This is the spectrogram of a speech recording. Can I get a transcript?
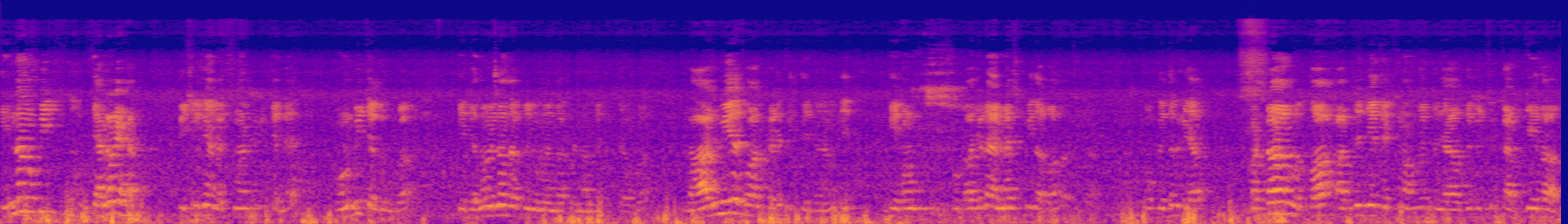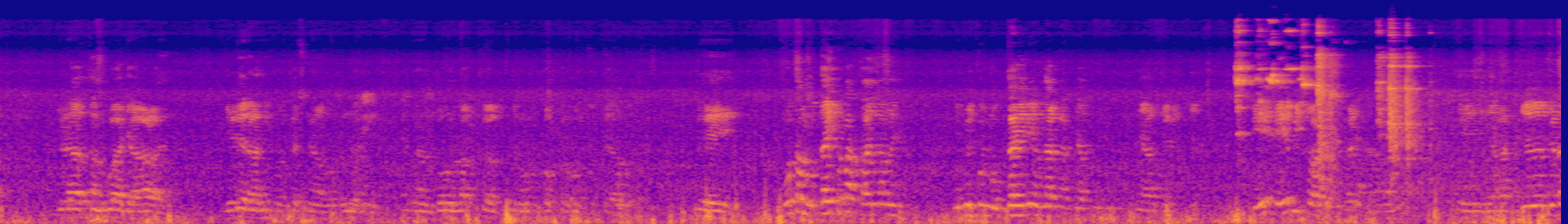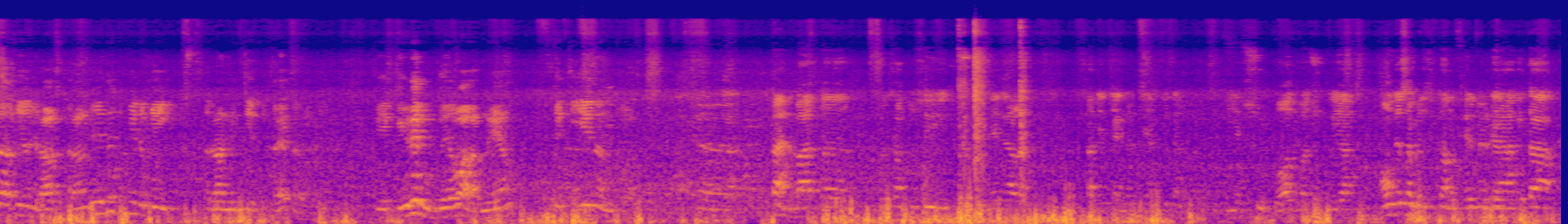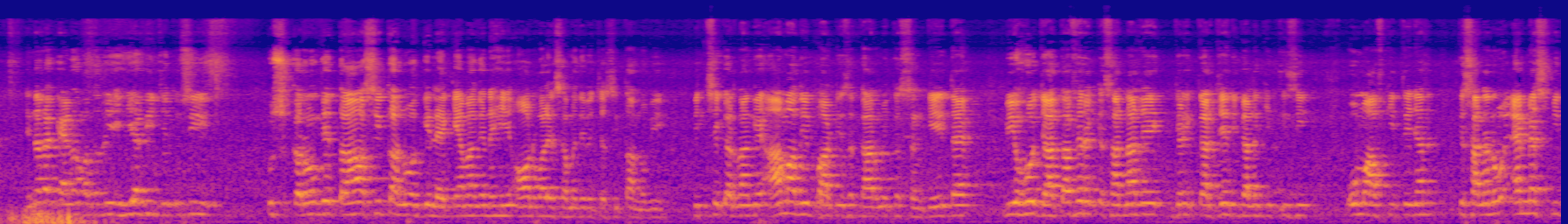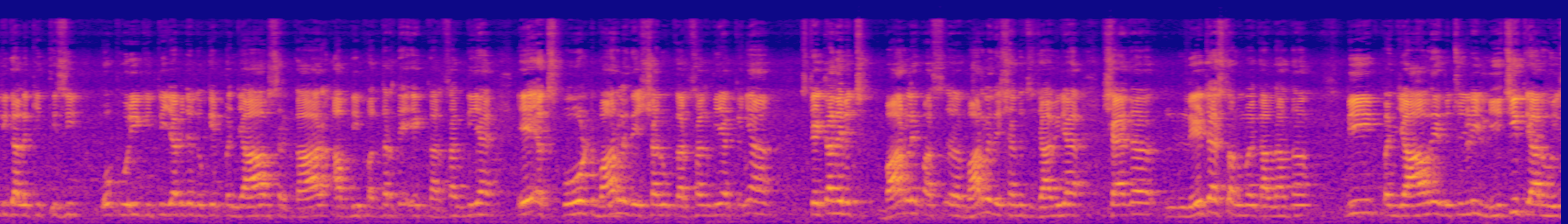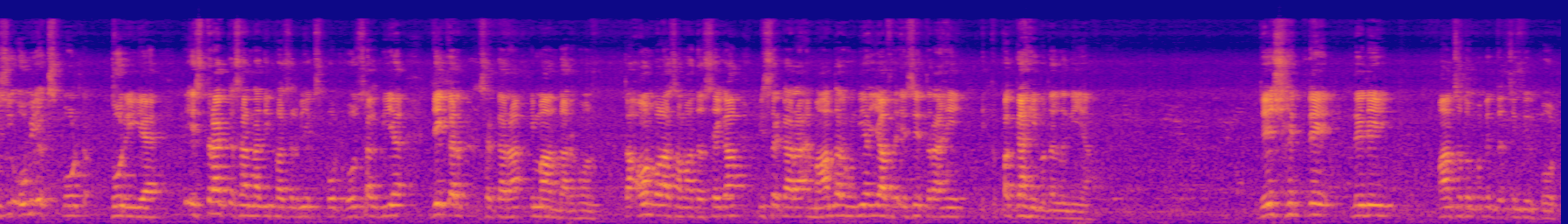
ਇਹਨਾਂ ਨੂੰ ਵੀ ਚੱਲ ਰਿਹਾ। ਪਿਛਲੀਆਂ ਇਲੈਕਸ਼ਨਾਂ 'ਚ ਵੀ ਚੱਲਿਆ। ਹੁਣ ਵੀ ਚੱਲੂਗਾ ਕਿ ਜਦੋਂ ਇਹਨਾਂ ਦਾ ਕੋਈ ਨੁਮਾਇੰਦਾ ਪਿੰਡਾਂ ਦੇ ਵਿੱਚ ਆਊਗਾ ਲਾਜ਼ਮੀ ਇਹ ਸਵਾਲ ਖੜੇ ਕੀਤੇ ਜਾਣਗੇ ਕਿ ਹੁਣ ਤੁਹਾਡਾ ਜਿਹੜਾ ਐਮਐਸਪੀ ਦਾ ਵਾਅਦਾ ਸੀਗਾ, ਉਹ ਕਿੱਧਰ ਗਿਆ? ਵੱਡਾ ਮੁੱਦਾ ਅੱਜ ਜੇ ਦੇਖਣਾ ਹੋਵੇ ਪੰਜਾਬ ਦੇ ਵਿੱਚ ਕਰਜ਼ੇ ਦਾ ਜਿਹੜਾ ਤੰਬੂਆ ਜਾਲ ਹੈ, ਜਿਹੜੇ ਰਾਹੀਂ ਪ੍ਰੋਫੈਸ਼ਨਲ ਹੋ ਰਹੇ 2 ਲੱਖ ਕਰੋੜ ਤੋਂ ਉੱਪਰ ਹੋ ਚੁੱਕਿਆ ਉਹ ਤੇ ਉਹ ਤਾਂ ਮੁੱਦਾ ਹੀ ਭੁਲਾਤਾ ਇਹਨਾਂ ਨੇ। ਜਿਵੇਂ ਕੋਈ ਮੁੱਦਾ ਹੀ ਨਹੀਂ ਹੁੰਦਾ ਕਰਜ਼ਾ ਪੰਜਾਬ ਦੇ ਵਿੱਚ। ਇਹ ਇਹ ਵੀ ਸਵਾਲ ਅਸੀਂ ਖੜੇ ਕਰਾਂਗੇ ਤੇ ਅੱਜ ਜਿਹੜਾ ਅਸੀਂ ਇਜਲਾਸ ਕਰਾਂਗੇ, ਇਹਦੇ 'ਚ ਵੀ ਨਵੀਂ ਰਣਨੀਤੀ ਅਸੀਂ ਤੈਅ ਕਰਾਂਗੇ ਕਿ ਕਿਹੜੇ ਮੁੱਦੇ ਉਭਾਰਨੇ ਆ ਤੇ ਕੀ ਇਹਨਾਂ ਨੂੰ ਧੰਨਵਾਦ ਸਭ ਤੁਸੀਂ ਮੇਰੇ ਨਾਲ ਸਾਡੇ ਚੈਨਲ ਤੇ ਆ ਕੇ ਗੱਲ ਕੀਤੀ ਹੈ ਸ਼ੁ ਬਹੁਤ ਬਹੁਤ ਸ਼ੁਕਰੀਆ। ਆਉਂਦੇ ਸਮੇਂ 'ਚ ਤੁਹਾਨੂੰ ਫਿਰ ਮਿਲ ਜਾਵਾਂਗੇ ਤਾਂ ਇਹਨਾਂ ਦਾ ਕਹਿਣ ਦਾ ਮਤਲਬ ਇਹ ਹੈ ਵੀ ਜੇ ਤੁਸੀਂ ਕੁਝ ਕਰੋਗੇ ਤਾਂ ਅਸੀਂ ਤੁਹਾਨੂੰ ਅੱਗੇ ਲੈ ਕੇ ਆਵਾਂਗੇ, ਨਹੀਂ ਆਉਣ ਵਾਲੇ ਸਮੇਂ ਦੇ ਵਿੱਚ ਅਸੀਂ ਤੁਹਾਨੂੰ ਵੀ ਪਿੱਛੇ ਕਰ ਦਾਂਗੇ। ਆਮ ਆਦਮੀ ਪਾਰਟੀ ਸਰਕਾਰ ਨੂੰ ਇੱਕ ਸੰਕੇਤ ਹੈ ਵੀ ਉਹ ਜਾਂ ਤਾਂ ਫਿਰ ਕਿਸਾਨਾਂ ਦੇ ਜਿਹੜੇ ਕਰਜ਼ੇ ਦੀ ਗੱਲ ਕੀਤੀ ਸੀ, ਉਹ ਮਾਫ ਕੀਤੇ ਜਾਣ। ਕਿਸਾਨਾਂ ਨੂੰ ਐਮਐਸਪੀ ਦੀ ਗੱਲ ਕੀਤੀ ਸੀ, ਉਹ ਪੂਰੀ ਕੀਤੀ ਜਾਵੇ, ਜਦੋਂ ਕਿ ਪੰਜਾਬ ਸਰਕਾਰ ਆਪਦੀ ਪੱਧਰ ਤੇ ਇਹ ਕਰ ਸਕਦੀ ਹੈ। ਇਹ ਐਕਸਪੋਰਟ ਬਾਹਰਲੇ ਦੇਸ਼ਾਂ ਨੂੰ ਕਰ ਸਕਦੀ ਹੈ। ਕਈਆਂ ਸਟੇਟਾਂ ਦੇ ਵਿੱਚ ਬਾਹਰਲੇ ਪਾਸ, ਬਾਹਰਲੇ ਦੇਸ਼ਾਂ ਵਿੱਚ ਜਾ ਵੀ ਰਿਹਾ। ਸ਼ਾਇਦ ਲੇਟੈਸਟ ਤੁਹਾਨੂੰ ਮੈਂ ਗੱਲ ਦੱਸਦਾ ਵੀ ਪੰਜਾਬ ਦੇ ਵਿੱਚ ਜਿਹੜੀ ਲੀਚੀ ਤਿਆਰ ਹੋਈ ਸੀ, ਉਹ ਵੀ ਐਕਸਪੋਰਟ ਹੋ ਰਹੀ ਹੈ। ਇਸ ਤਰ੍ਹਾਂ ਕਿਸਾਨਾਂ ਦੀ ਫਸਲ ਵੀ ਐਕਸਪੋਰਟ ਹੋ ਸਕਦੀ ਹੈ, ਜੇਕਰ ਸਰਕਾਰਾਂ ਇਮਾਨਦਾਰ ਹੋਣ। ਤਾਂ ਆਉਣ ਵਾਲਾ ਸਮਾਂ ਦੱਸੇਗਾ ਵੀ ਸਰਕਾਰਾਂ ਇਮਾਨਦਾਰ ਹੁੰਦੀਆਂ ਜਾਂ ਫਿਰ ਇਸੇ ਤਰ੍ਹਾਂ ਹੀ ਇੱਕ ਪੱਗਾਂ ਹੀ ਬਦਲਣਗੀਆਂ। ਦੇਸ਼ ਹਿੱਤ ਦੇ ਦੇ ਲਈ ਮਾਨਸਾ ਤੋਂ ਭੁਪਿੰਦਰ ਸਿੰਘ ਦੀ ਰਿਪੋਰਟ।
